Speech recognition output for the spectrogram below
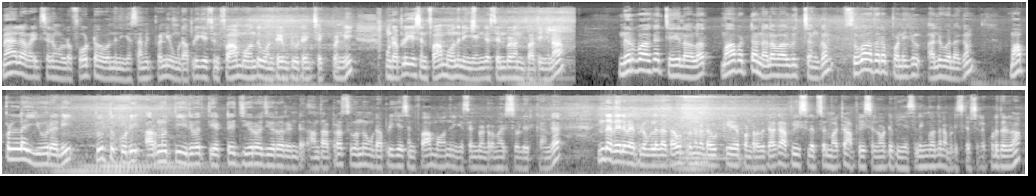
மேலே ரைட் சைடு உங்களோட ஃபோட்டோவை வந்து நீங்கள் சப்மிட் பண்ணி உங்களோட அப்ளிகேஷன் ஃபார்மை வந்து one time two time check பண்ணி உங்களோட அப்ளிகேஷன் ஃபார்மை வந்து நீங்கள் எங்கே சென்ட் பண்ணணும்னு பார்த்தீங்கன்னா நிர்வாக செயலாளர் மாவட்ட நலவாழ்வு சங்கம் சுகாதார பணிகள் அலுவலகம் மாப்பிள்ளை யூரணி தூத்துக்குடி அறுநூற்றி இருபத்தி எட்டு ஜீரோ ஜீரோ ரெண்டு. அந்த அட்ரஸ் வந்து உங்களோட அப்ளிகேஷன் ஃபார்மை வந்து நீங்கள் சென்ட் பண்ணுற மாதிரி சொல்லியிருக்காங்க. இந்த வேலை வாய்ப்பில் உங்களுக்கு ஏதாவது டவுட் இருந்தால் டவுட் கிளியர் பண்ணுறதுக்காக அஃபீஷியல் வெப்சைட் மற்றும் அஃபீஷியல் நோட்டிஃபிகேஷன் லிங்க் வந்து நம்ம டிஸ்கிரிப்ஷனில் கொடுத்துருக்கோம்.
